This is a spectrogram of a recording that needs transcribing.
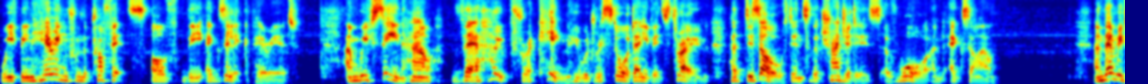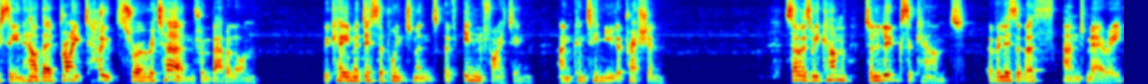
we've been hearing from the prophets of the exilic period and we've seen how their hope for a king who would restore David's throne had dissolved into the tragedies of war and exile. And then we've seen how their bright hopes for a return from Babylon became a disappointment of infighting and continued oppression. So, as we come to Luke's account of Elizabeth and Mary,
